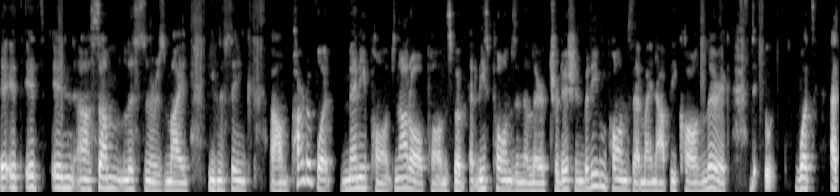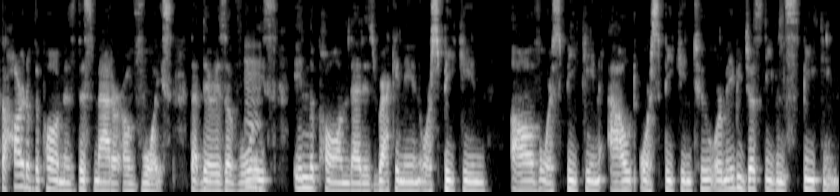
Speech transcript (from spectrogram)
it, it in uh, some listeners might even think um, part of what many poems, not all poems, but at least poems in the lyric tradition, but even poems that might not be called lyric, what's at the heart of the poem is this matter of voice. That there is a mm. voice mm. in the poem that is reckoning or speaking of or speaking out or speaking to or maybe just even speaking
